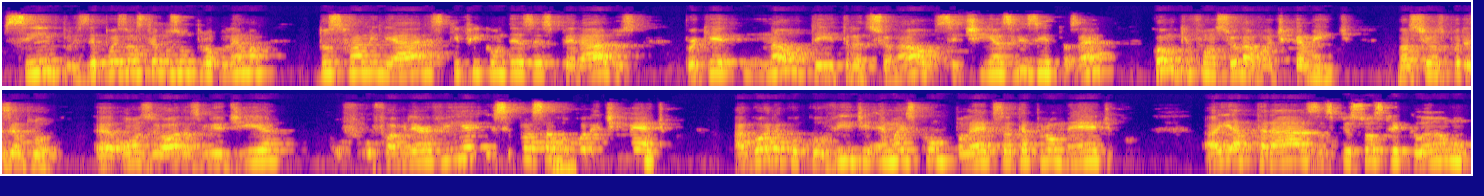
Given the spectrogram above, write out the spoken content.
simples. Depois nós temos um problema dos familiares que ficam desesperados, porque na UTI tradicional se tinha as visitas, né? Como que funcionava antigamente? Nós tínhamos, por exemplo, 11 eh, horas, meio-dia, o familiar vinha e se passava o boletim médico. Agora, com o Covid, é mais complexo até para o médico. Aí atrás, as pessoas reclamam,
